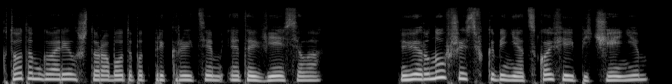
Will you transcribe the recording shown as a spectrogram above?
Кто там говорил, что работа под прикрытием — это весело? Вернувшись в кабинет с кофе и печеньем,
